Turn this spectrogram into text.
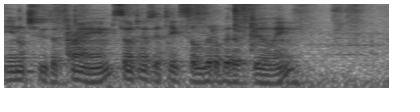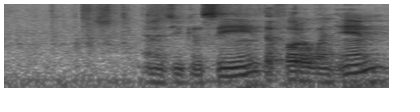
into the frame. Sometimes it takes a little bit of doing. And as you can see, the photo went in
